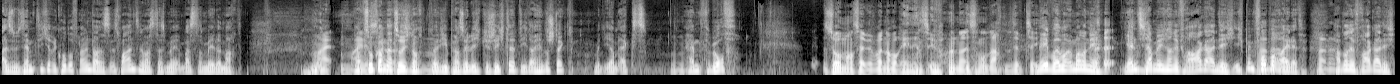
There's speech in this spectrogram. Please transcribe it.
also sämtliche Rekorde fallen da. Das ist Wahnsinn, was das, was das Mädel macht. Me- Dazu kommt natürlich noch Hm. die persönliche Geschichte, die dahinter steckt mit ihrem Ex, Hm. Hemsworth. So, Marcel, wir wollen aber reden jetzt über 1978. Nee, wollen wir immer noch nicht. Jens, ich habe nämlich noch eine Frage an dich. Ich bin vorbereitet. Ich habe noch eine Frage an dich.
